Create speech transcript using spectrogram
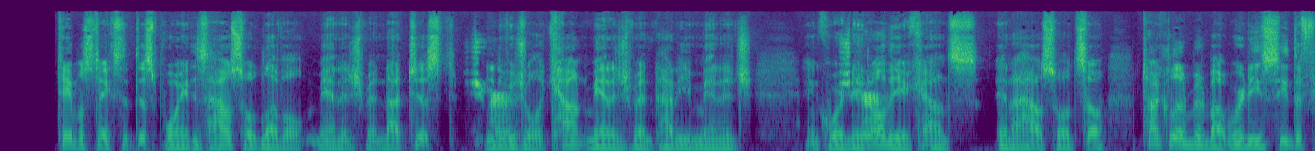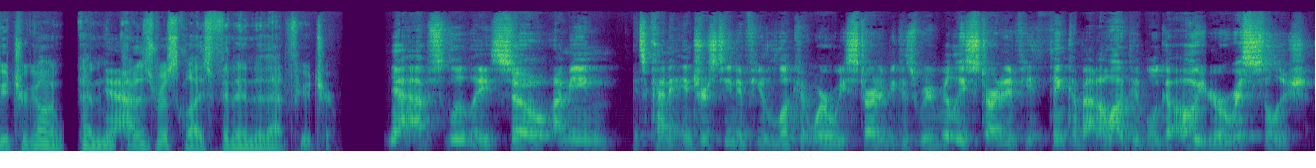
table stakes at this point is household level management, not just sure. individual account management. How do you manage and coordinate sure. all the accounts in a household? So, talk a little bit about where do you see the future going and yeah. how does Riskalyze fit into that future? Yeah, absolutely. So, I mean, it's kind of interesting if you look at where we started because we really started, if you think about it, a lot of people go, oh, you're a risk solution.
